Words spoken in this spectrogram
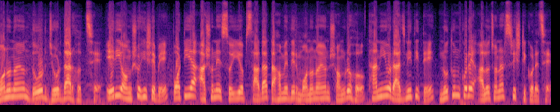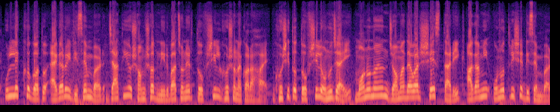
মনোনয়ন দৌড় জোরদার হচ্ছে। এরই অংশ হিসেবে পটিয়া আসনে সৈয়ব সাদাত আহমেদের মনোনয়ন সংগ্রহ স্থানীয় রাজনীতিতে নতুন করে আলোচনার সৃষ্টি করেছে। উল্লেখ্য, গত এগারোই ডিসেম্বর জাতীয় সংসদ নির্বাচনের তফসিল ঘোষণা করা হয়। ঘোষিত তফসিল অনুযায়ী মনোনয়ন জমা দেওয়ার শেষ তারিখ আগামী উনত্রিশে ডিসেম্বর।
